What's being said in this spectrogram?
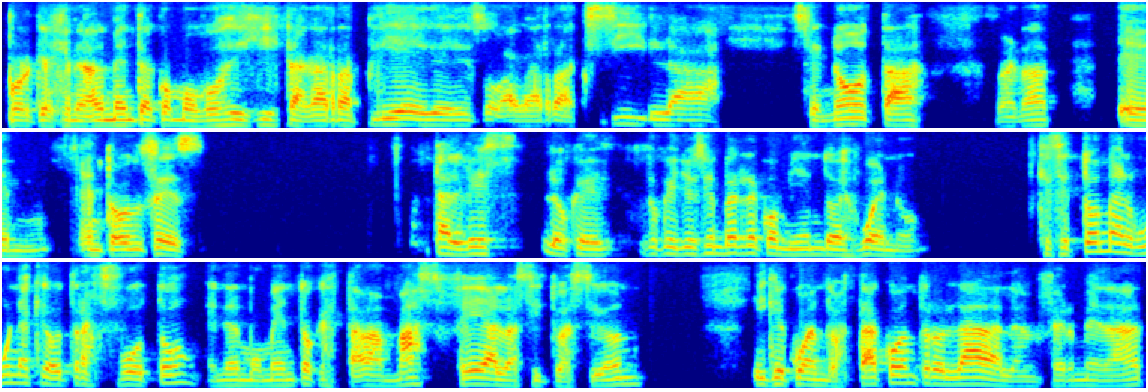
Porque generalmente, como vos dijiste, agarra pliegues o agarra axila, se nota, ¿verdad? Em, entonces, tal vez lo que, lo que yo siempre recomiendo es, bueno, que se tome alguna que otra foto en el momento que estaba más fea la situación y que cuando está controlada la enfermedad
